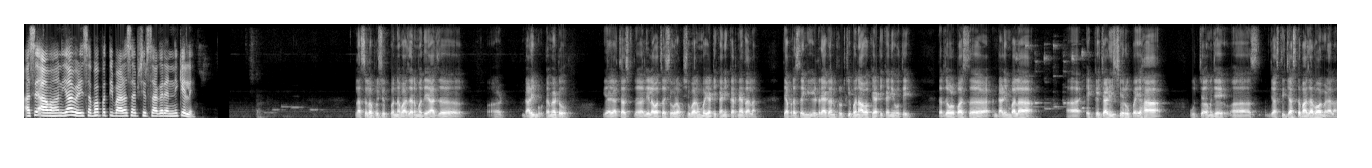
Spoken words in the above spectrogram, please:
असे आवाहन यावेळी सभापती बाळासाहेब क्षीरसागर यांनी केले. लासलगाव उत्पन्न बाजारमध्ये आज डाळिंब टमॅटो या याचा लिलावाचा शुभार शुभारंभ या ठिकाणी करण्यात आला. त्याप्रसंगी ड्रॅगन फ्रूटची पण आवक या ठिकाणी होते. तर जवळपास डाळिंबाला एक्केचाळीसशे रुपये हा उच्च म्हणजे जास्तीत जास्त बाजारभाव मिळाला.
